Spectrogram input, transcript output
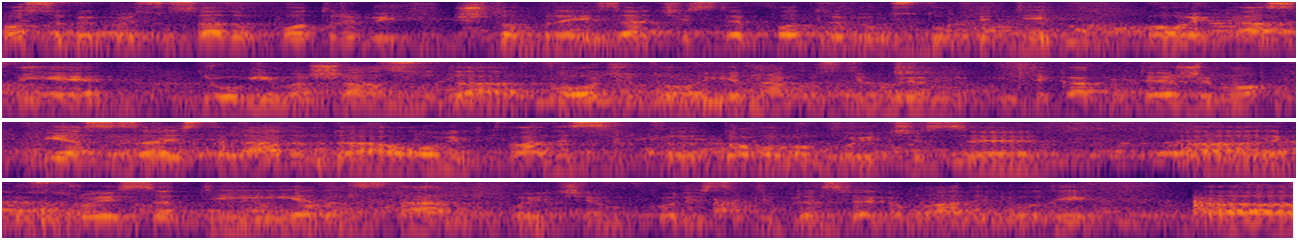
osobe koji su sada u potrebi, što pre izaći iz te potrebe, ustupiti ovaj kasnije drugima šansu da dođu do jednakosti koju i tekako težimo. I ja se zaista nadam da ovih 20 domova koji će se a, rekonstruisati jedan stan koji će koristiti pre svega mladi ljudi, a,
